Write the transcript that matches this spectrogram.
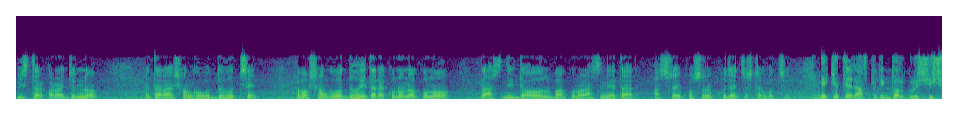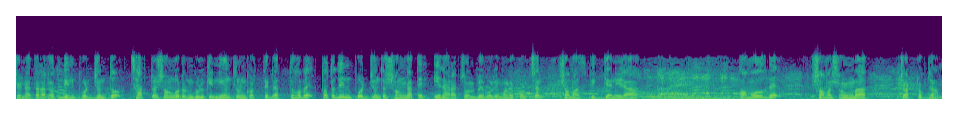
বিস্তার করার জন্য তারা সংঘবদ্ধ হচ্ছে। এবং সংঘবদ্ধ হয়ে তারা কোনো না কোনো রাজনৈতিক দল বা কোনো রাজনৈতিক নেতার আশ্রয় প্রশ্রয় খোঁজার চেষ্টা করছে। এক্ষেত্রে রাজনৈতিক দলগুলোর শীর্ষ নেতারা যতদিন পর্যন্ত ছাত্র সংগঠনগুলোকে নিয়ন্ত্রণ করতে ব্যর্থ হবে, ততদিন পর্যন্ত সংঘাতের এ ধারা চলবে বলে মনে করছেন সমাজ বিজ্ঞানীরা কমল দে সময় সংবাদ, চট্টগ্রাম।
